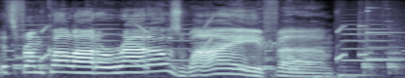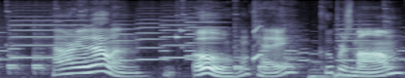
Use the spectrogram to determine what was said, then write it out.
It's from Kolorado's wife! Uh, how are you doing? Oh, okay. Kooper's mom.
